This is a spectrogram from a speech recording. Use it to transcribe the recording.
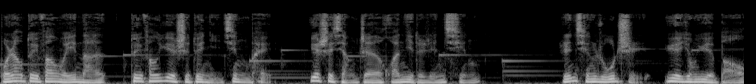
不让对方为难，对方越是对你敬佩，越是想着还你的人情。人情如纸，越用越薄。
